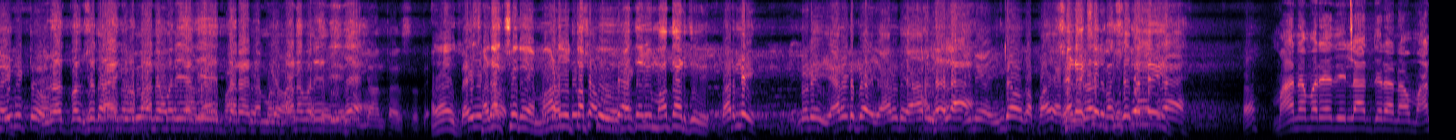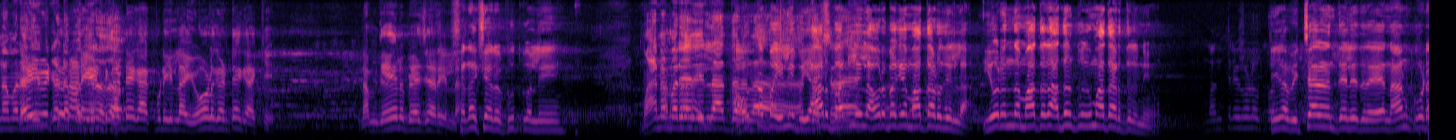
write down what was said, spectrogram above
ದಯವಿಟ್ಟು ವಿರೋಧ ಪಕ್ಷದ ನಾಯಕರು ಮಾನ ಮರ್ಯಾದೆ ಅಂತಾರೆ ನಮ್ಗೆ ಮಾನ ಮರ್ಯಾದೆ ಇದೆ. ಅಂತ ಅನ್ಸುತ್ತೆ ಷಡಕ್ಷರೆ ಮಾಡೋದು ತಪ್ಪು ಮತ್ತೆ ನೀವು ಮಾತಾಡ್ತೀವಿ. ಬರ್ಲಿ. ನೋಡಿ ಎರಡು ಬೆ- ಎರಡು ಯಾರು. ಹಿಂದೆ ಹೋಗಪ್ಪ. ಷಡಕ್ಷರ? ಮಾನ ಮರ್ಯಾದೆ ಇಲ್ಲ ಅಂತೀರಾ? ನಾವು ಮಾನ ಮರ್ಯಾದೆ ದಯವಿಟ್ಟು ಇಟ್ಕೊಂಡೆ ನಾಳೆ ಎಂಟು ಬಂದಿರೋದು. ಗಂಟೆಗೆ ಹಾಕ್ಬಿಡಿ. ಇಲ್ಲ ಏಳು ಗಂಟೆಗೆ ಹಾಕಿ. ನಮ್ದೇನು ಬೇಜಾರಿಲ್ಲ. ಷಡಕ್ಷರ ಕೂತ್ಕೊಳ್ಳಿ. ಮಾನ ಮರ್ಯಾದೆ ಇಲ್ಲ ಅಂತಾರಲ್ಲ ಹೌದಪ್ಪ ಇಲ್ಲಿ ಯಾರು. ಬರ್ಲಿಲ್ಲ ಅವ್ರ ಬಗ್ಗೆ ಮಾತಾಡೋದಿಲ್ಲ. ಇವರಿಂದ ಮಾತಾಡ ಅದನ್ನ ಕುರಿತು ಮಾತಾಡ್ತೀರಿ ನೀವು. ಈಗ ವಿಚಾರ ಅಂತ ಹೇಳಿದರೆ, ನಾನು ಕೂಡ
